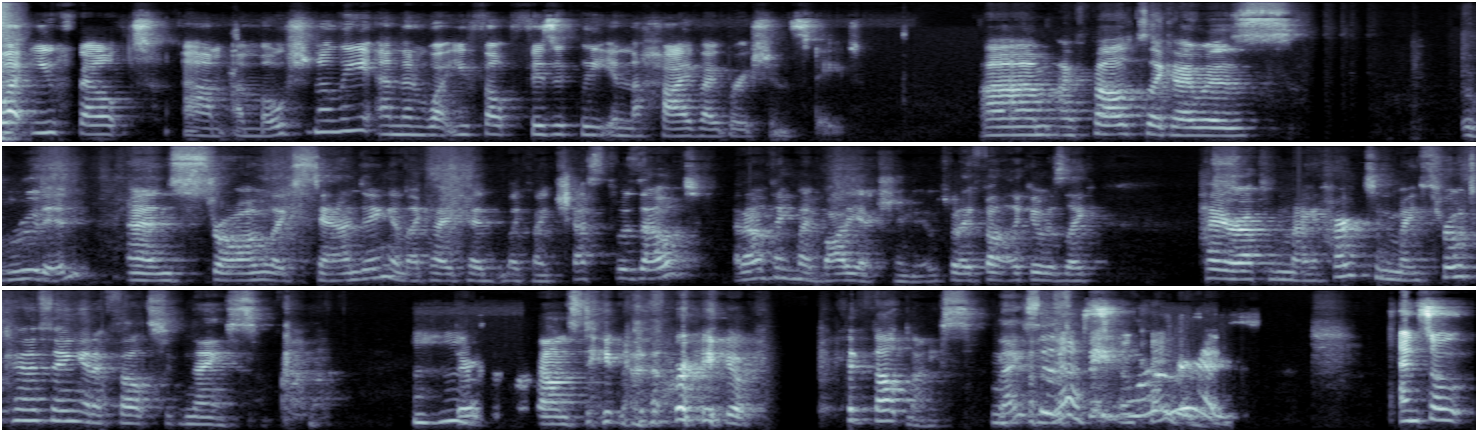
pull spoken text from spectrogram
what you felt um, emotionally and then what you felt physically in the high vibration state? Um, I felt like I was rooted and strong, like standing, and like I could, like my chest was out. I don't think my body actually moved, but I felt like it was like higher up in my heart and my throat, kind of thing, and it felt nice. Mhm. There's a profound statement for you. It felt nice. Nice is Yes, big okay. word. It is. And so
